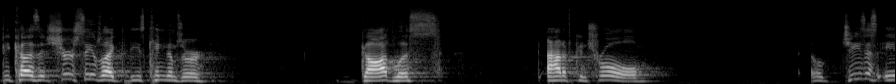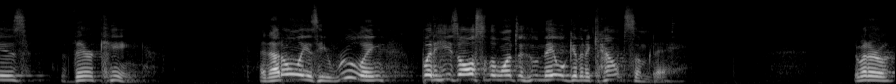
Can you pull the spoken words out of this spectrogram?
because it sure seems like these kingdoms are godless, out of control. Oh, Jesus is their king. And not only is he ruling, but he's also the one to whom they will give an account someday. No matter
